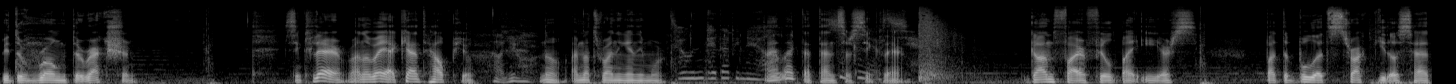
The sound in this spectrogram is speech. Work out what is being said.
with the wrong direction. Sinclair, run away, I can't help you. No, I'm not running anymore. I like that answer, Sinclair. Gunfire filled my ears, but the bullet struck Guido's head.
